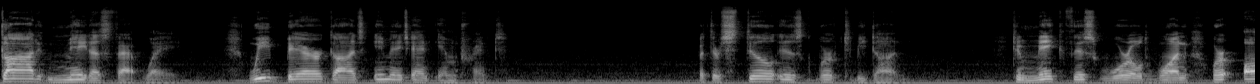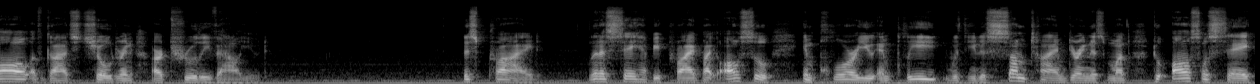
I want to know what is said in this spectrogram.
God made us that way. We bear God's image and imprint. But there still is work to be done to make this world one where all of God's children are truly valued. This pride, let us say happy pride, but I also implore you and plead with you to sometime during this month to also say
